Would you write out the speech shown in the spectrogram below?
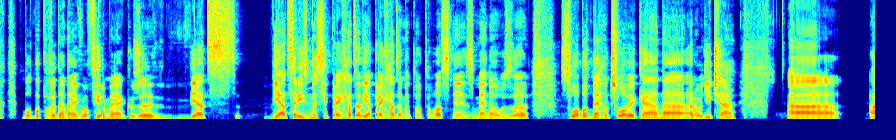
bolo povedané aj vo firme, akože viac viacerí sme si prechádzali a prechádzame toto vlastne zmenou z slobodného človeka na rodiča a, a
